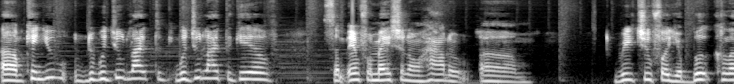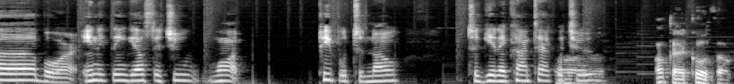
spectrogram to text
Um, can you would you like to would you like to give some information on how to um, reach you for your book club or anything else that you want people to know to get in contact with uh, you? Okay, cool. So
